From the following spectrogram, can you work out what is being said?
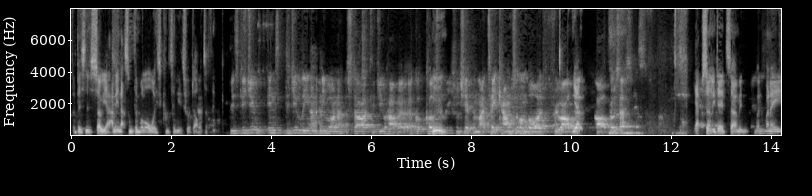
for business. So yeah i mean that's something we'll always continue to adopt i think. Did, did you did you lean on anyone at the start? Did you have a, a good close mm. relationship and like take counsel on board throughout the process? Yep certainly did. So i mean when, when i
